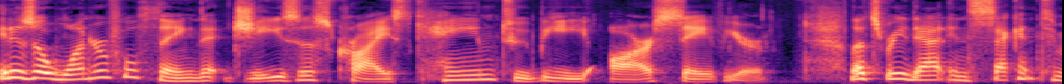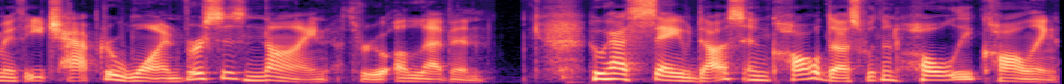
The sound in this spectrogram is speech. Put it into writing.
It is a wonderful thing that Jesus Christ came to be our Savior. Let's read that in 2 Timothy chapter 1 verses 9 through 11 who has saved us and called us with an holy calling,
